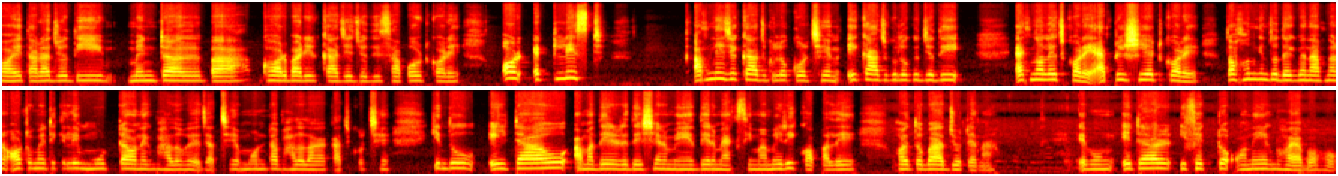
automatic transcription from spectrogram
হয়, তারা যদি মেন্টাল বা ঘর বাড়ির কাজে যদি সাপোর্ট করে অর এট লিস্ট আপনি যে কাজগুলো করছেন, এই কাজগুলোকে যদি অ্যাকনলেজ করে, অ্যাপ্রিসিয়েট করে, তখন কিন্তু দেখবেন আপনার অটোমেটিক্যালি মুডটা অনেক ভালো হয়ে যাচ্ছে। মনটা ভালো লাগা কাজ করছে। কিন্তু এইটাও আমাদের দেশের মেয়েদের ম্যাক্সিমামেরই কপালে হয়তো বা জোটে না। এবং এটার ইফেক্টও অনেক ভয়াবহ।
